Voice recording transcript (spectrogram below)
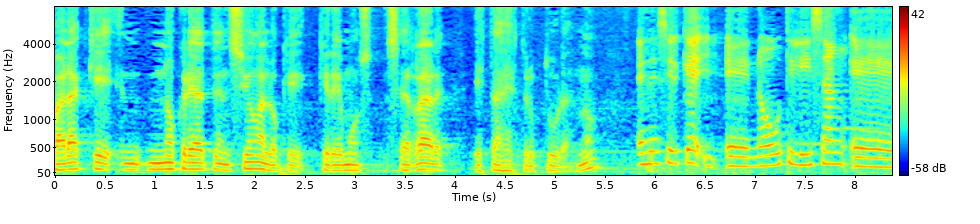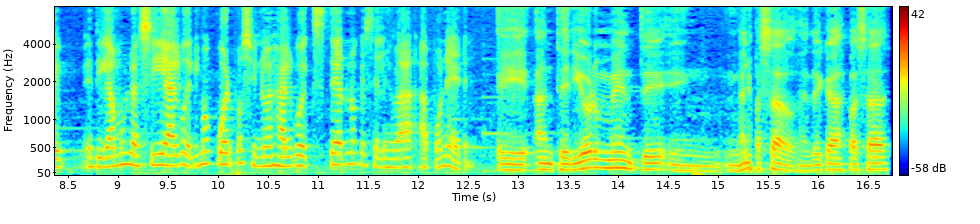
para que no crea tensión a lo que queremos cerrar estas estructuras. ¿no? Es decir, que eh, no utilizan, eh, digámoslo así, algo del mismo cuerpo, sino es algo externo que se les va a poner. Eh, anteriormente, en, años pasados, en décadas pasadas,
